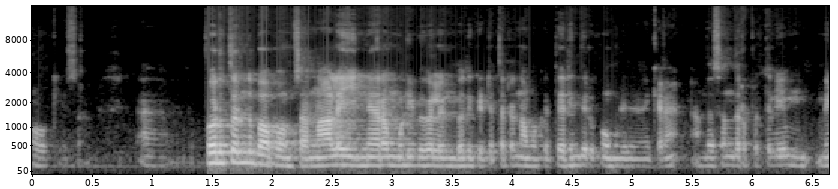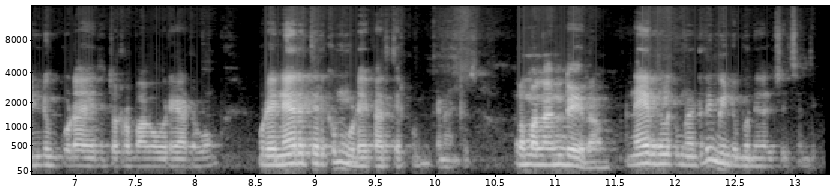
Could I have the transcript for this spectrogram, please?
ஓகே சார் பொறுத்திருந்து பார்ப்போம் சார். நாளை இந்நேரம் முடிவுகள் என்பது கிட்டத்தட்ட நமக்கு தெரிந்திருக்கும் அப்படின்னு நினைக்கிறேன். அந்த சந்தர்ப்பத்திலையும் மீண்டும் கூட இது தொடர்பாக உரையாடுவோம். உடைய நேரத்திற்கும் உடைய கருத்திற்கும் மிக்க நன்றி சார். ரொம்ப நன்றி ராம். நேயர்களுக்கும் நன்றி. மீண்டும் ஒரு நிகழ்ச்சியில் சந்திப்போம்.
